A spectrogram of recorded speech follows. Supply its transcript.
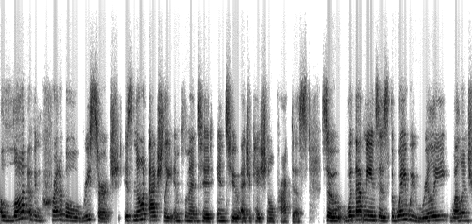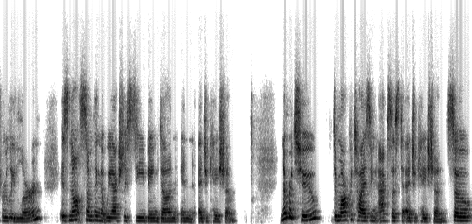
a lot of incredible research is not actually implemented into educational practice. So what that means is the way we really well and truly learn is not something that we actually see being done in education. Number two, democratizing access to education. So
